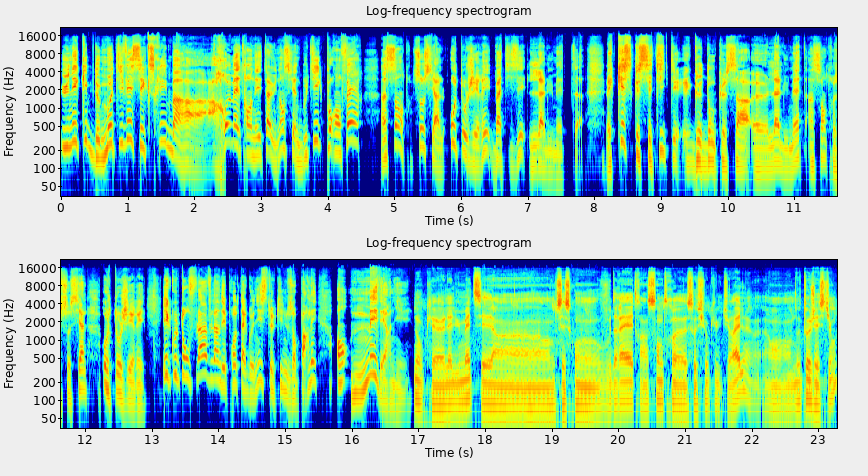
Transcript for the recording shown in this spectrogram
une équipe de motivés s'exprime à remettre en état une ancienne boutique pour en faire un centre social autogéré baptisé l'Allumette. Mais qu'est-ce que c'est donc ça, euh, l'Allumette, un centre social autogéré? Écoutons Flav, l'un des protagonistes qui nous en parlait en mai dernier. Donc euh, l'Allumette, c'est c'est ce qu'on voudrait être un centre socio-culturel en autogestion.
